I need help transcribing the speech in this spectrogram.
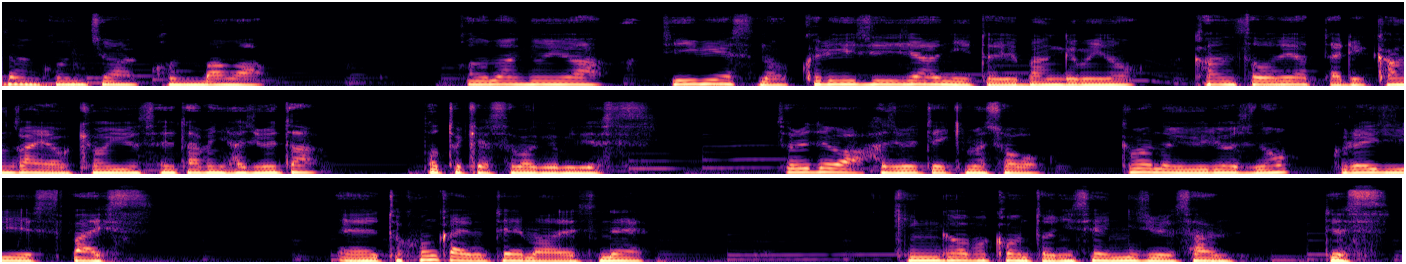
さんこんにちは、こんばんは。この番組は TBS のクレイジージャーニーという番組の感想であったり考えを共有するために始めたポッドキャスト番組です。それでは始めていきましょう。熊野有料時のクレイジースパイス。えっ、と、今回のテーマはですね、キングオブコント2023です。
